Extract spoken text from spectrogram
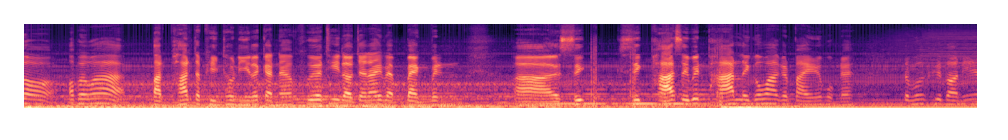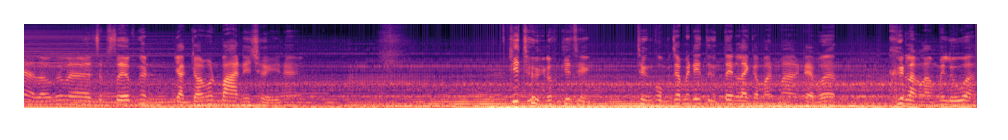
ก็เอาไปว่าตัดพาร์ทแต่เพียงเท่านี้แล้วกันนะ เพื่อที่เราจะได้แบบแบ่งเป็นอ่าซิกซิกพาร์เซเว่นพาร์อะไรก็ว่ากันไปนะผมนะ แต่ว่าคือตอนนี้เราก็มาเซิร์ฟกันอยากย้อนวันบานๆเฉยๆนะคิดถึงนะคิดถึงถึงผมจะไม่ได้ตื่นเต้นอะไรกับมันมาก แต่ว่าคืนหลังๆไม่รู้อะ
